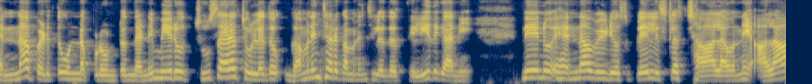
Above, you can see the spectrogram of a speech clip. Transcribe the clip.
హెన్న పెడుతూ ఉన్నప్పుడు ఉంటుందండి. మీరు చూసారా చూడలేదో గమనించారా గమనించలేదో తెలియదు కానీ నేను హెన్న వీడియోస్ ప్లేలిస్ట్లో చాలా ఉన్నాయి. అలా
